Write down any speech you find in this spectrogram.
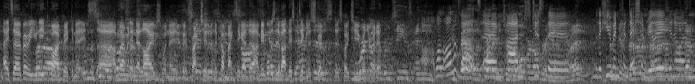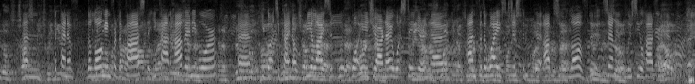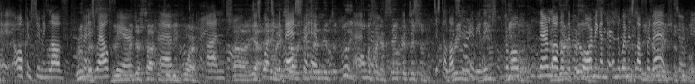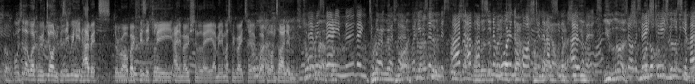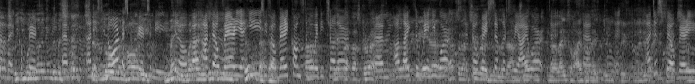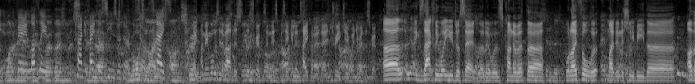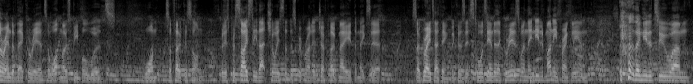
It's a very unique biopic, and it's uh, a moment in their lives when they're a bit fractured, but they've come back together. I mean, what was it about this particular script that spoke to you when you read it? Well, all of that, um, and just the the human condition, really, you know, and, and the kind of the longing for the past that you can't have anymore. Um, you've got to kind of realise what age you are now, what state you're in now, and for the wives, it's just the, the absolute love that certainly Lucille had for him, uh, all-consuming love for his welfare, um, and just wanting the best for him. Uh, just, just a love story, really, from all their love of the performing and the, and the women's love for them. So. What was it like working with John? Because he really inhabits the role, both physically and emotionally. I mean, it must have been great to work alongside him. It was very moving to work with him when he was in this. I'd, I've, I've seen him more in the costume than I've seen him out of it. So it was very strange when you see him out of it compared, um, and he's enormous compared to me, you know. But I felt very at ease. We felt very comfortable with each other. Um, I liked the way he worked. It felt very similar to the way I worked. Um, I just felt very, very lovely trying to find those scenes with him. So it was nice. I mean, what was it about this, the script and this particular take on it that intrigued you when you read the script? Uh, exactly what you just said. That it was kind of at the what I thought might initially be the other end of their career to what most people would want to focus on. But it's precisely that choice that the scriptwriter Jeff Pope made that makes it so great. I think because it's towards the end of their careers when they needed money, frankly, and they needed to. Um,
